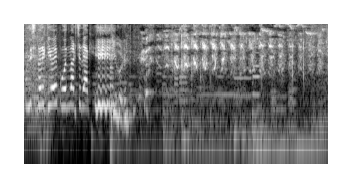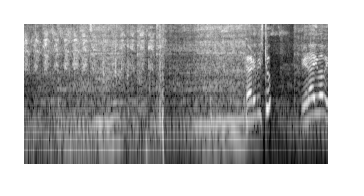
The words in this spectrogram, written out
পুলিশ ধরে কীভাবে ফোন মারছে দেখ। হ্যাঁ বিষ্টু এরা এইভাবে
